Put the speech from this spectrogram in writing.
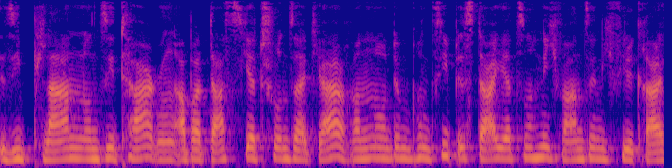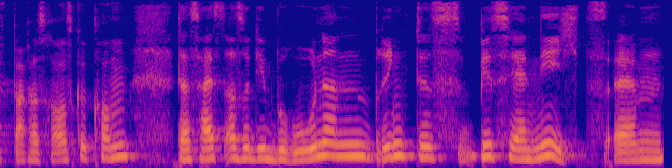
sie planen und sie tagen. Aber das jetzt schon seit Jahren. Und im Prinzip ist da jetzt noch nicht wahnsinnig viel Greifbares rausgekommen. Das heißt also, den Bewohnern bringt es bisher nichts. Ähm,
